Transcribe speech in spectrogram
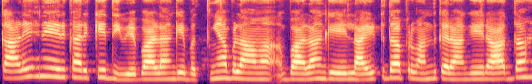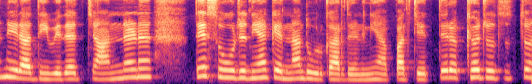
ਕਾਲੇ ਹਨੇਰ ਕਰਕੇ ਦੀਵੇ ਬਾਲਾਂਗੇ, ਬੱਤੀਆਂ ਬਲਾਵਾਂ, ਬਾਲਾਂਗੇ, ਲਾਈਟ ਦਾ ਪ੍ਰਬੰਧ ਕਰਾਂਗੇ। ਰਾਤ ਦਾ ਹਨੇਰਾ ਦੀਵੇ ਦੇ ਚਾਨਣ ਤੇ ਸੂਰਜ ਦੀਆਂ ਕਿਰਨਾਂ ਦੂਰ ਕਰ ਦੇਣਗੀਆਂ। ਪਰ ਚੇਤੇ ਰੱਖਿਓ, ਜਦੋਂ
